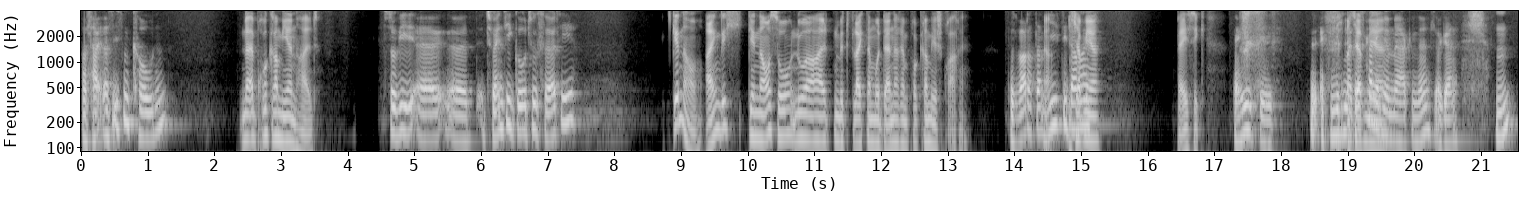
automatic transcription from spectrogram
Was, was ist ein Coden? Na, Programmieren halt. So wie äh, äh, 20 go to 30? Genau, eigentlich genauso, nur halt mit vielleicht einer moderneren Programmiersprache. Das war doch dann, Ja. wie hieß die Ich hab damals? Basic. Basic. Jetzt Nicht mal Ich das kann ich mir- mir merken, ne? Ist ja geil. Hm?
